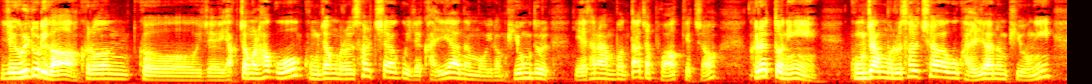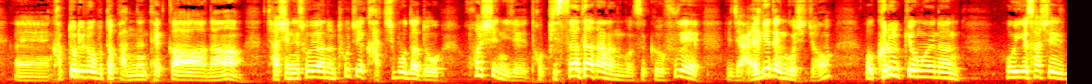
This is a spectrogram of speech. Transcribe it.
이제 을돌이가 그런 그 이제 약정을 하고 공작물을 설치하고 이제 관리하는 뭐 이런 비용들 예산을 한번 따져 보았겠죠. 그랬더니 공작물을 설치하고 관리하는 비용이 에, 갑돌이로부터 받는 대가나 자신이 소유하는 토지의 가치보다도 훨씬 이제 더 비싸다라는 것을 그 후에 이제 알게 된 것이죠. 어, 그럴 경우에는 어, 이게 사실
